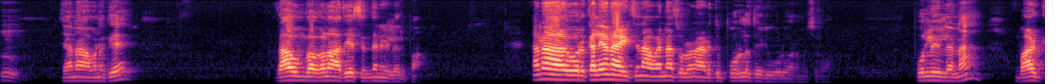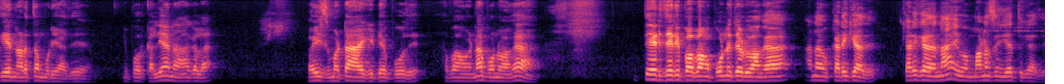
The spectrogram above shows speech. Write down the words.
ம். ஏன்னா அவனுக்கு ராவும் பகலும் அதே சிந்தனையில் இருப்பான். ஆனால் ஒரு கல்யாணம் ஆகிடுச்சுன்னா அவன் என்ன சொல்லணும் அடுத்து பொருளை தேடி ஓட ஆரம்பிச்சிருவான். பொருள் இல்லைன்னா வாழ்க்கையை நடத்த முடியாது. இப்போ ஒரு கல்யாணம் ஆகலை. வயசு மட்டும் ஆகிக்கிட்டே போகுது. அப்போ அவன் என்ன பண்ணுவாங்க? தேடி தேடி பார்ப்பாங்க. பொண்ணு தேடுவாங்க. ஆனால் கிடைக்காது. கிடைக்காதுன்னா இவன் மனசும் ஏற்றுக்காது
